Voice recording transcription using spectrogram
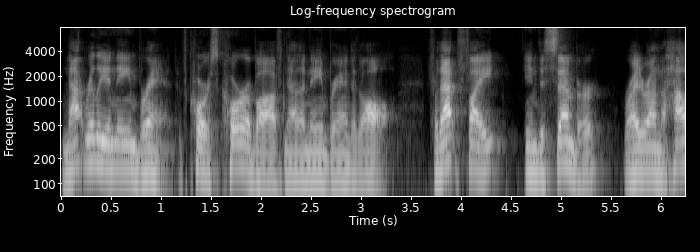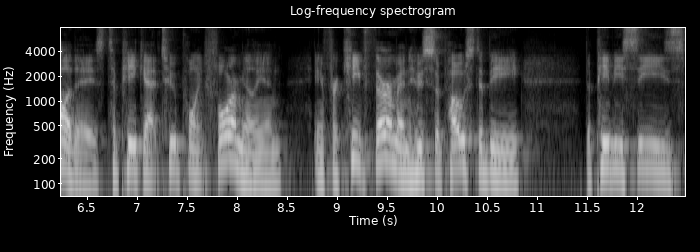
not really a name brand. Of course, Korobov, not a name brand at all. For that fight, in December, right around the holidays, to peak at 2.4 million. And for Keith Thurman, who's supposed to be the PBC's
